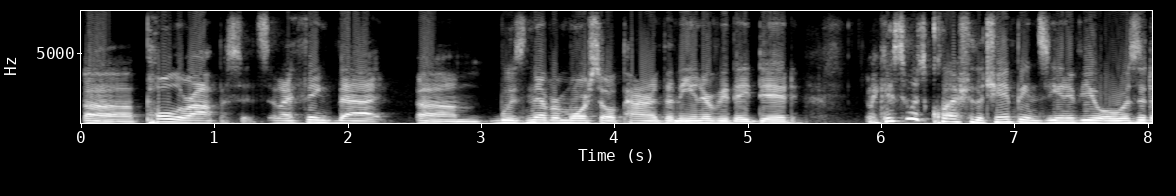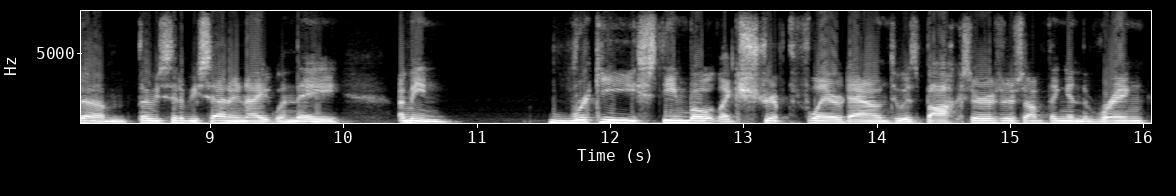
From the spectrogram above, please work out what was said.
uh, polar opposites, and I think that um, was never more so apparent than the interview they did I guess it was Clash of the Champions the interview, or was it um WCW Saturday Night when they, I mean, Ricky Steamboat like stripped Flair down to his boxers or something in the ring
